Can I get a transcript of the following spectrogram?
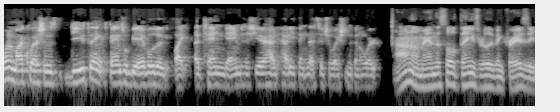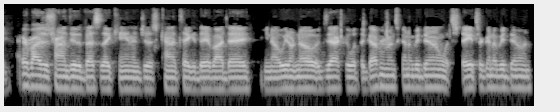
One of my questions: Do you think fans will be able to like attend games this year? How how do you think that situation is going to work? I don't know, man. This whole thing's really been crazy. Everybody's just trying to do the best they can and just kind of take it day by day. You know, we don't know exactly what the government's going to be doing, what states are going to be doing.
